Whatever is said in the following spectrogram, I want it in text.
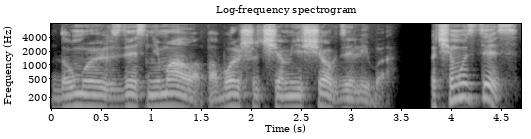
Думаю, их здесь немало, побольше, чем еще где-либо». «Почему здесь?»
